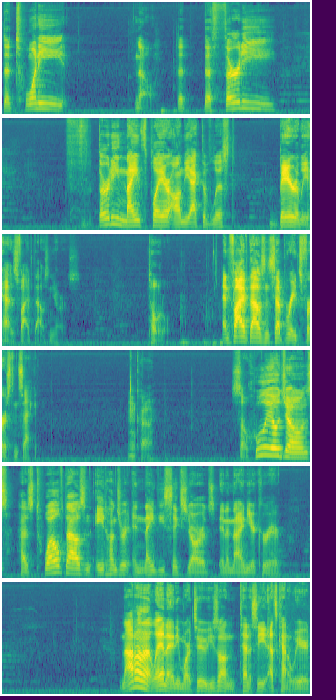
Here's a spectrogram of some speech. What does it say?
the 20 no, the the 30 39th player on the active list barely has 5,000 yards total. And 5,000 separates first and second. Okay. So Julio Jones has 12,896 yards in a 9-year career. Not on Atlanta anymore too. He's on Tennessee. That's kind of weird.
